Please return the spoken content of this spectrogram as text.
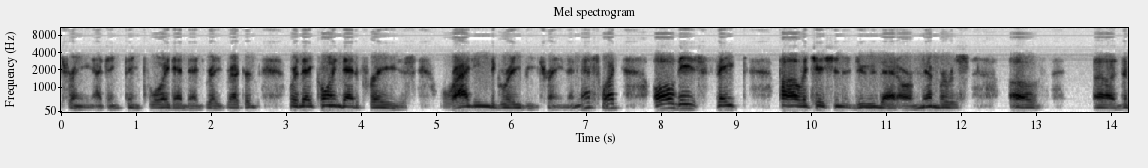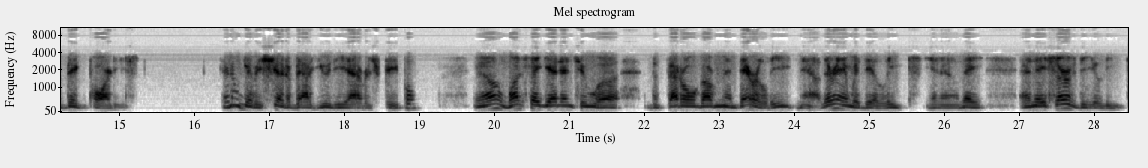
train. I think Pink Floyd had that great record where they coined that phrase, riding the gravy train. And that's what all these fake politicians do that are members of uh, the big parties. They don't give a shit about you, the average people. You know, once they get into uh, the federal government, they're elite now. They're in with the elites, you know. They and they serve the elites.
